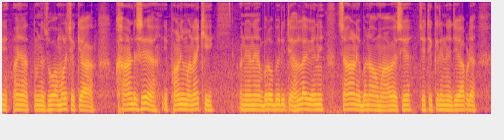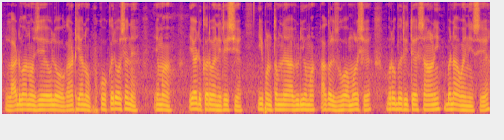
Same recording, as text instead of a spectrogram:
એ અહીંયા તમને જોવા મળશે કે આ ખાંડ છે એ પાણીમાં નાખી અને એને બરોબર રીતે હલાવી એની ચાણી બનાવવામાં આવે છે, જેથી કરીને જે આપણે લાડવાનો જે ઓલો ગાંઠિયાનો ભૂકો કર્યો છે ને, એમાં એડ કરવાની રહેશે. એ પણ તમને આ વિડીયોમાં આગળ જોવા મળશે. બરોબર રીતે ચાણી બનાવવાની છે.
